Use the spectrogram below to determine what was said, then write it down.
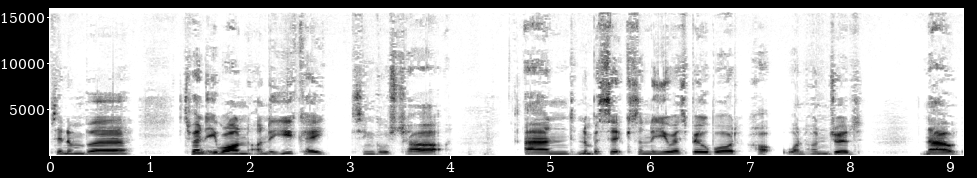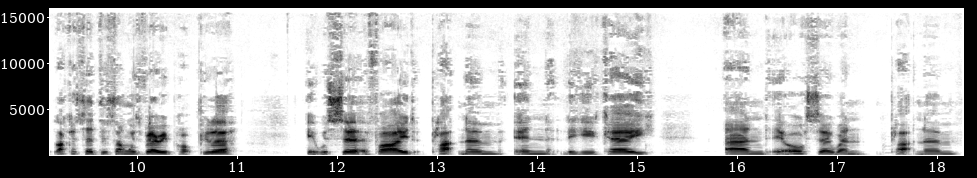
to number 21 on the UK singles chart and number six on the US Billboard Hot 100. Now, like I said, this song was very popular. It was certified platinum in the UK and it also went platinum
